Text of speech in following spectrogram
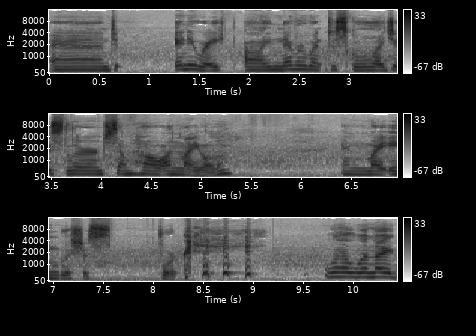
And anyway, I never went to school. I just learned somehow on my own. And my English is poor. well, when I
